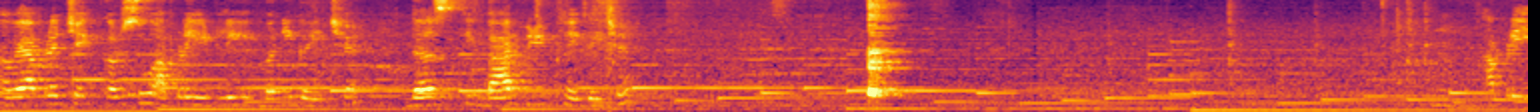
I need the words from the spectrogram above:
હવે આપણે ચેક કરશું આપણી ઈડલી બની ગઈ છે. દસથી બાર મિનિટ થઈ ગઈ છે. આપણી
